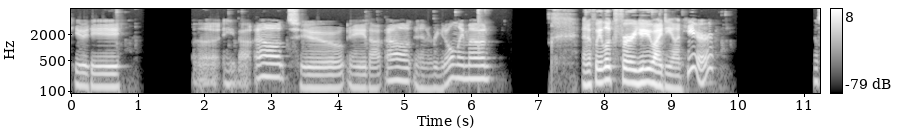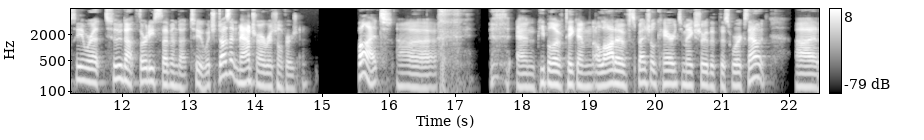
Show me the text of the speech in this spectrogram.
PUD uh, a dot out to a dot out in read-only mode. And if we look for UUID on here, you'll see we're at 2.37.2, which doesn't match our original version. But, uh, and people have taken a lot of special care to make sure that this works out. Uh,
